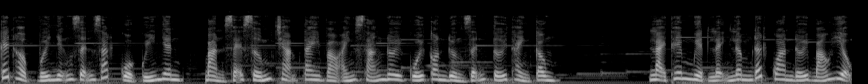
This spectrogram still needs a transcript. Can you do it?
kết hợp với những dẫn dắt của quý nhân, bạn sẽ sớm chạm tay vào ánh sáng nơi cuối con đường dẫn tới thành công. Lại thêm nguyệt lệnh lâm đất quan đới báo hiệu,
